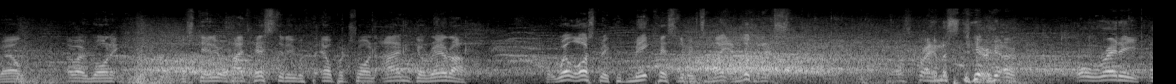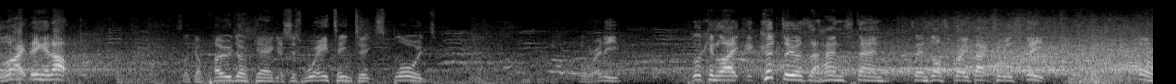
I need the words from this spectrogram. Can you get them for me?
Well, how ironic. Mysterio had history with El Patron and Guerrera. But Will Ospreay could make history tonight, and look at this. Ospreay and Mysterio already lighting it up. It's like a powder keg, it's just waiting to explode. Already looking like it could do as the handstand sends Ospreay back to his feet. Oh,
